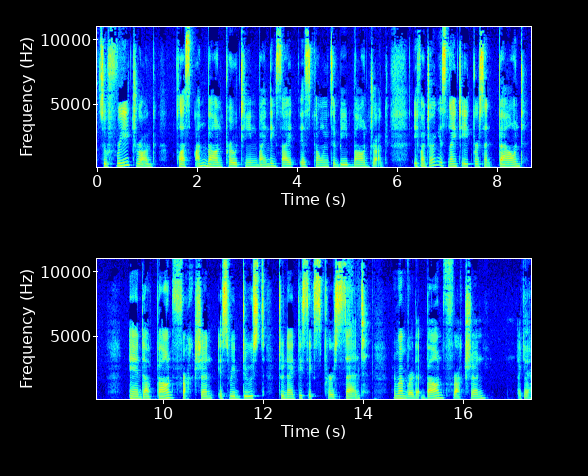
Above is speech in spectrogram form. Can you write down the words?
So, free drug plus unbound protein binding site is going to be bound drug. If a drug is 98% bound and the bound fraction is reduced to 96%, remember that bound fraction, okay,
